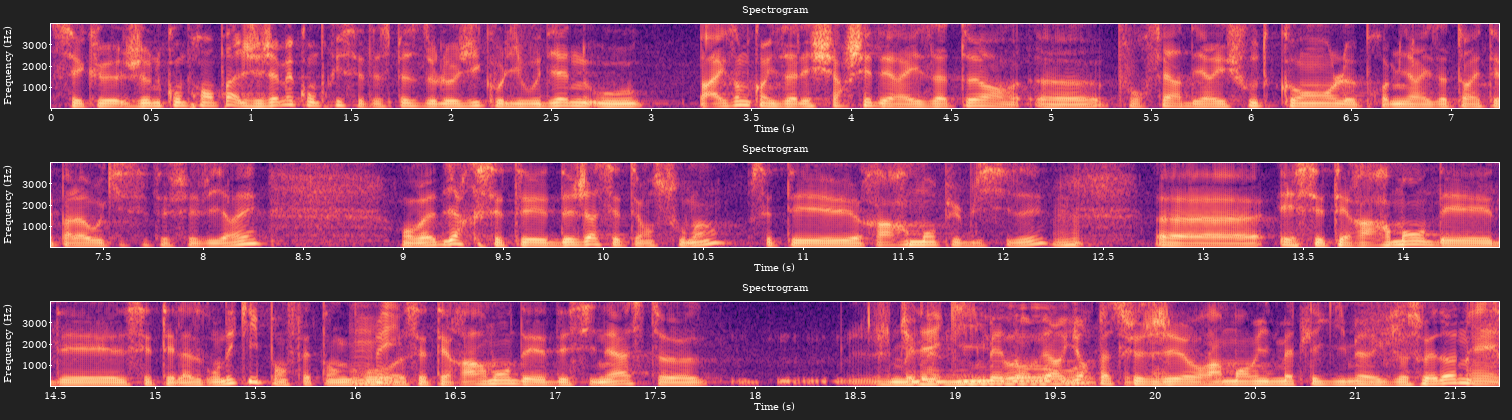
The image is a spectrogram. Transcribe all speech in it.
C'est que je ne comprends pas, j'ai jamais compris cette espèce de logique hollywoodienne où, par exemple, quand ils allaient chercher des réalisateurs euh, pour faire des reshoots quand le premier réalisateur était pas là ou qui s'était fait virer. on va dire que c'était déjà c'était en sous-main, c'était rarement publicisé Mmh. euh, et c'était rarement des, des- c'était la seconde équipe en fait. En gros, Oui. c'était rarement des, des cinéastes. euh, je mets les guillemets d'envergure parce que j'ai vraiment envie de mettre les guillemets avec Whedon. Oui.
